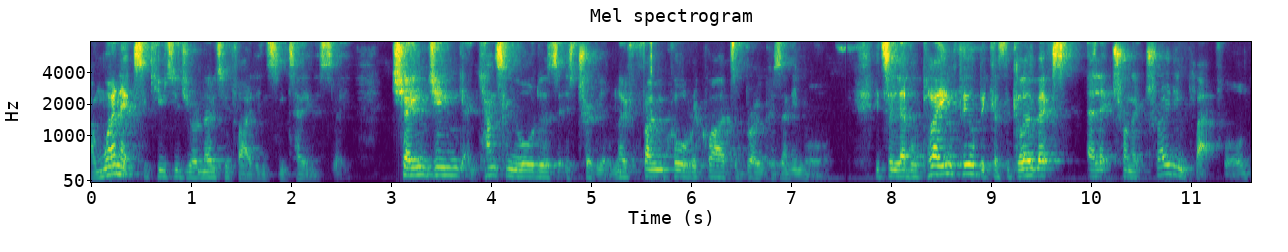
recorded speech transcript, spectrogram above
and when executed, you're notified instantaneously. Changing and cancelling orders is trivial. No phone call required to brokers anymore. It's a level playing field because the Globex electronic trading platform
